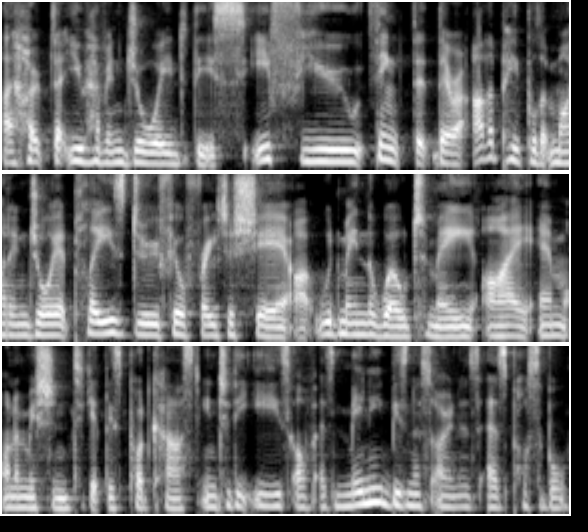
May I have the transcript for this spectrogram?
I hope that you have enjoyed this. If you think that there are other people that might enjoy it, please do feel free to share. Uh, it would mean the world to me. I am on a mission to get this podcast into the ears of as many business owners as possible.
